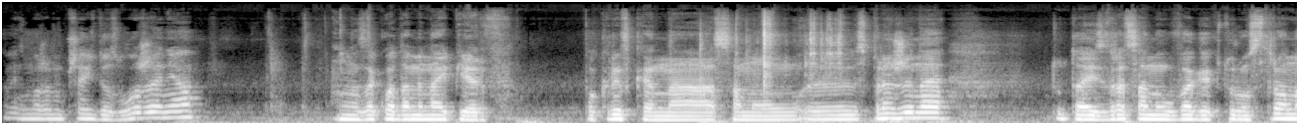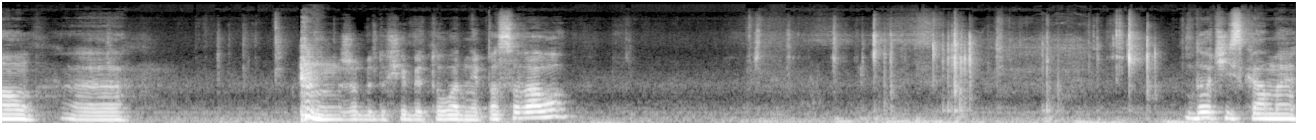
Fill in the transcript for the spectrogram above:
No Więc możemy przejść do złożenia. Zakładamy najpierw pokrywkę na samą y, sprężynę. Tutaj zwracamy uwagę, którą stroną, y, żeby do siebie to ładnie pasowało. Dociskamy.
